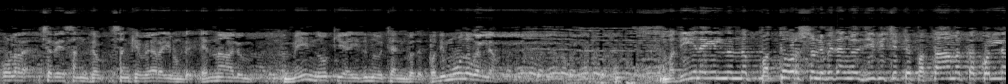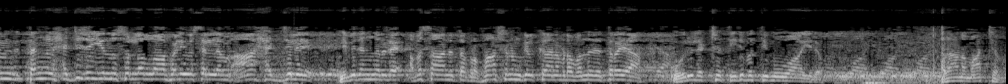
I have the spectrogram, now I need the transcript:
വളരെ ചെറിയ സംഘം സംഖ്യ വേറെയുണ്ട്. എന്നാലും മെയിൻ നോക്കിയ ഇരുന്നൂറ്റി അൻപത് പതിമൂന്ന് കൊല്ലം. മദീനയിൽ നിന്ന് പത്ത് വർഷം നിബിതങ്ങൾ ജീവിച്ചിട്ട് പത്താമത്തെ കൊല്ലം തങ്ങൾ ഹജ്ജ് ചെയ്യുന്നു സല്ലാഹു അലൈ വസല്ലം. ആ ഹജ്ജിൽ നിബിതങ്ങളുടെ അവസാനത്തെ പ്രഭാഷണം കേൾക്കാൻ അവിടെ വന്നത് എത്രയാ? ഒരു ലക്ഷത്തി ഇരുപത്തി മൂവായിരം അതാണ് മാറ്റം.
